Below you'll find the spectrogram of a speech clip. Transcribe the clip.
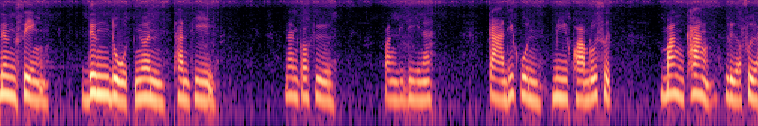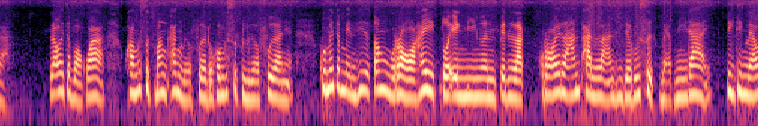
หนึ่งสิ่งดึงดูดเงินทันที นั่นก็คือฟังดีๆนะ การที่คุณมีความรู้สึกมั่งคั่งเหลือเฟือ แล้วจะบอกว่าความรู้สึกมั่งคั่งเหลือเฟือหรือความรู้สึกเหลือเฟือเนี่ยคุณไม่จำเป็นที่จะต้องรอให้ตัวเองมีเงินเป็นหลักร้อยล้านพันล้านถึงจะรู้สึกแบบนี้ได้ จริง ๆ แล้ว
